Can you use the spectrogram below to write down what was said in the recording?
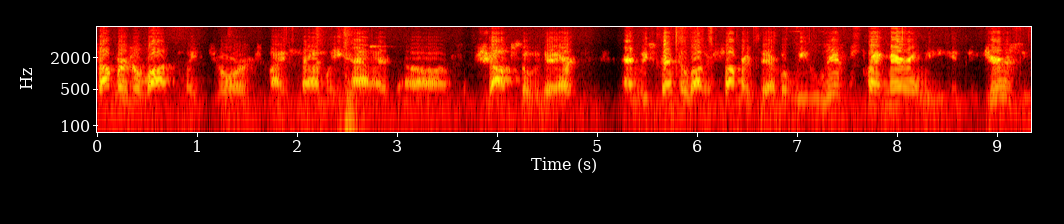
summered a lot in Lake George. My family had uh, some shops over there, and we spent a lot of summers there. But we lived primarily in New Jersey,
